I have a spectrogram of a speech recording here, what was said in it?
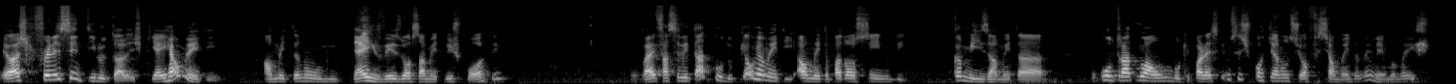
Eu acho que foi nesse sentido, Thales, que aí realmente, aumentando em 10 vezes o orçamento do esporte, vai facilitar tudo. Porque, obviamente, aumenta o patrocínio de camisa, aumenta o contrato do Aumbo, que parece que, não sei se o esporte já anunciou oficialmente, eu nem lembro, mas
